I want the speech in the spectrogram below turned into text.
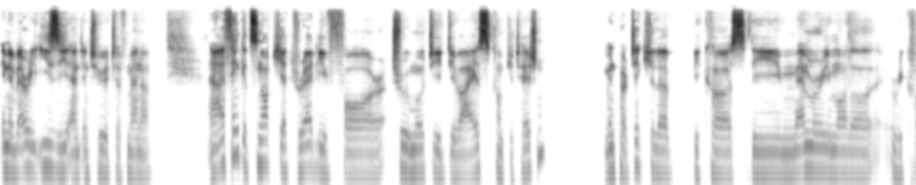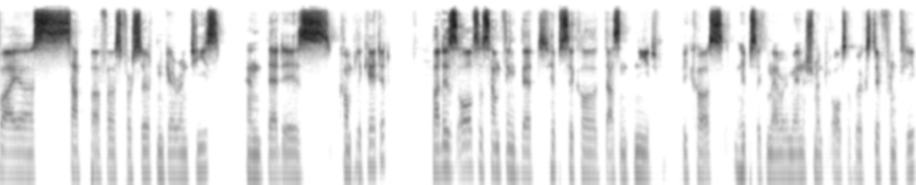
in a very easy and intuitive manner. And I think it's not yet ready for true multi device computation. In particular, because the memory model requires sub-buffers for certain guarantees, and that is complicated. But it's also something that HipSYCL doesn't need because HipSYCL memory management also works differently.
